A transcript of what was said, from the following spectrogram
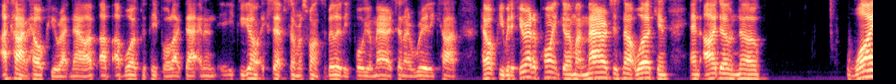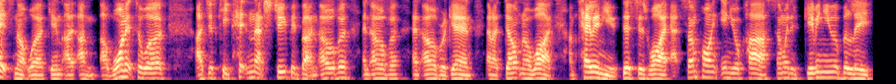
I can't help you right now. I've, I've, I've worked with people like that. And if you don't accept some responsibility for your marriage, then I really can't help you. But if you're at a point going, my marriage is not working and I don't know why it's not working. I, I'm, I want it to work. I just keep hitting that stupid button over and over and over again. And I don't know why. I'm telling you, this is why. At some point in your past, someone is giving you a belief,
